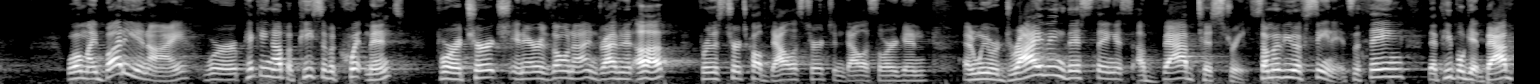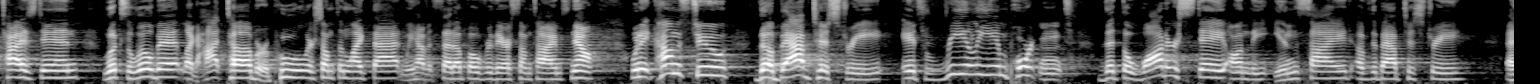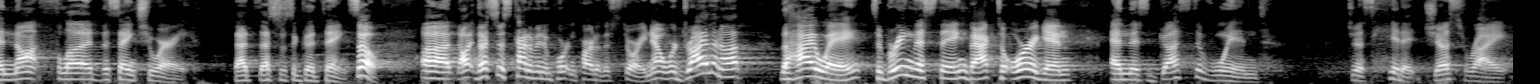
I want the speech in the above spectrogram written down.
Well, my buddy and I were picking up a piece of equipment for a church in Arizona and driving it up for this church called Dallas Church in Dallas, Oregon and we were driving this thing. It's a baptistry. Some of you have seen it. It's a thing that people get baptized in. Looks a little bit like a hot tub or a pool or something like that. We have it set up over there sometimes. Now, when it comes to the baptistry, it's really important that the water stay on the inside of the baptistry and not flood the sanctuary. That, that's just a good thing. So, uh, that's just kind of an important part of the story. Now, we're driving up the highway to bring this thing back to Oregon, and this gust of wind just hit it just right.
